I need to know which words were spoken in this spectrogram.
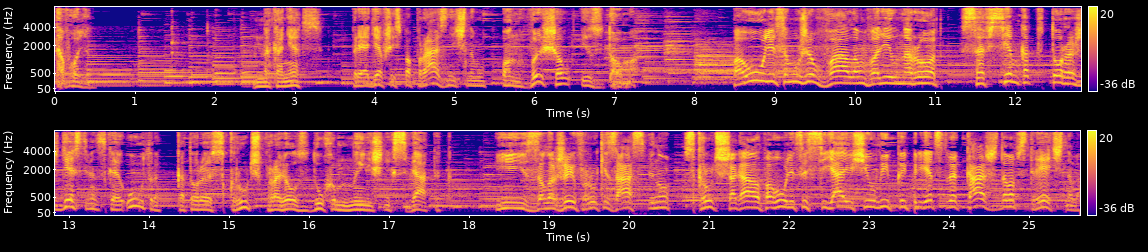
доволен. Наконец, приодевшись по-праздничному, он вышел из дома. По улицам уже валом валил народ, совсем как в то рождественское утро, которое Скрудж провел с духом нынешних святок. И, заложив руки за спину, Скрудж шагал по улице с сияющей улыбкой, приветствуя каждого встречного.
